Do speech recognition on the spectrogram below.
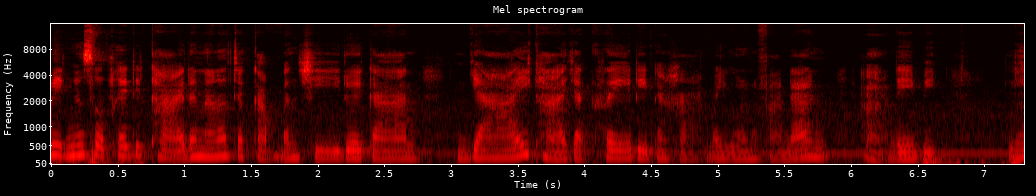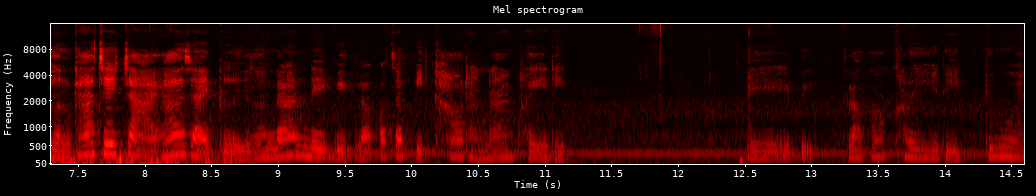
บิตเงินสดเครดิตขายดังนั้นเราจะกลับบัญชีโดยการย้ายขายจากเครดิตนะคะมาอยู่ทางฝั่งด้านเดบิตส่วนค่าใช้จ่ายค่าใช้จ่ายเกิดทางด้านเดบิต แล้วก็จะปิดเข้าทางด้านเครดิตเดบิตแล้วก็เครดิตด้วย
